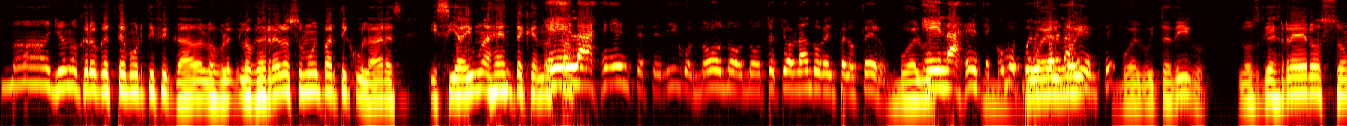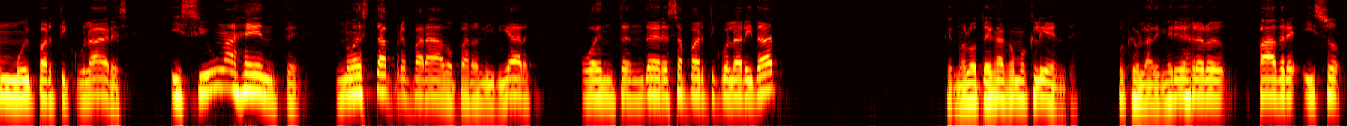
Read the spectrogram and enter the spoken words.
No, yo no creo que esté mortificado. Los, los guerreros son muy particulares. Y si hay un agente que no el está. agente, te digo, no, no, no te estoy hablando del pelotero. Vuelvo- el agente, ¿cómo puede estar el vuelvo y- agente? vuelvo y te digo, los guerreros son muy particulares. Y si un agente no está preparado para lidiar o entender esa particularidad, que no lo tenga como cliente, porque Vladimir Guerrero padre hizo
